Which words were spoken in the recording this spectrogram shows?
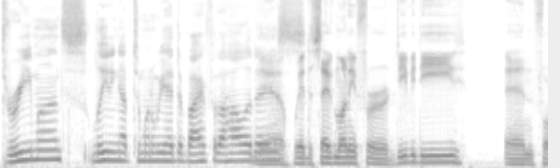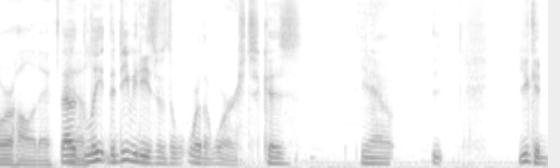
three months leading up to when we had to buy for the holidays. Yeah, we had to save money for DVD and for holiday. That yeah. le- the DVDs was the, were the worst because, you know, you could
